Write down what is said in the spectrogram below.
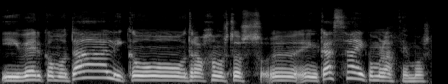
y ver cómo tal y cómo trabajamos todos eh, en casa y cómo lo hacemos.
